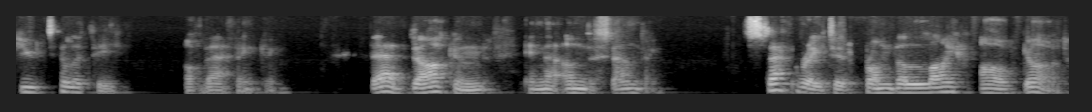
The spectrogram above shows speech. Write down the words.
futility of their thinking. They're darkened in their understanding, separated from the life of God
